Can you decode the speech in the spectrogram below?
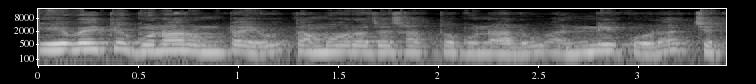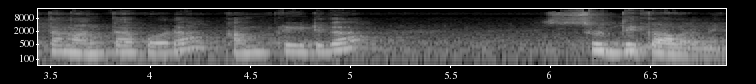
ఏవైతే గుణాలు ఉంటాయో తమో రజ సత్వ గుణాలు అన్నీ కూడా చిత్తం అంతా కూడా కంప్లీట్గా శుద్ధి కావడమే.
